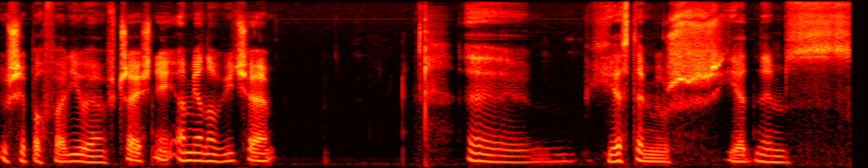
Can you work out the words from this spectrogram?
już się pochwaliłem wcześniej, a mianowicie yy, jestem już jednym z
